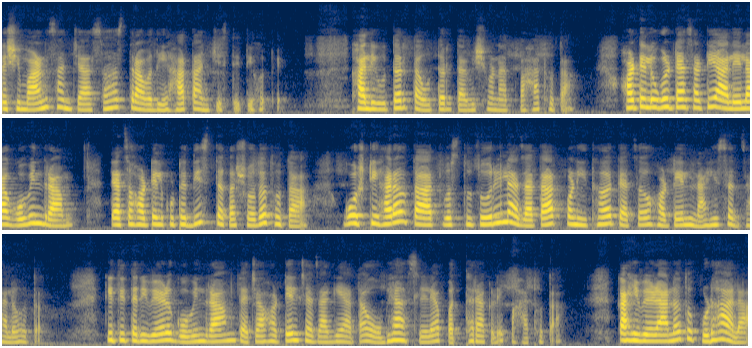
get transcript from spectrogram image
तशी माणसांच्या सहस्त्रावधी हातांची स्थिती होते. खाली उतरता उतरता विश्वनाथ पाहत होता. हॉटेल उघडण्यासाठी आलेला गोविंदराम त्याचं हॉटेल कुठं दिसतं का शोधत होता गोष्टी हरवतात वस्तू चोरीला जातात पण इथं त्याचं हॉटेल नाहीसच झालं होतं. कितीतरी वेळ गोविंदराम त्याच्या हॉटेलच्या जागी आता उभ्या असलेल्या पत्थराकडे पाहत होता. काही वेळानं तो पुढं आला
